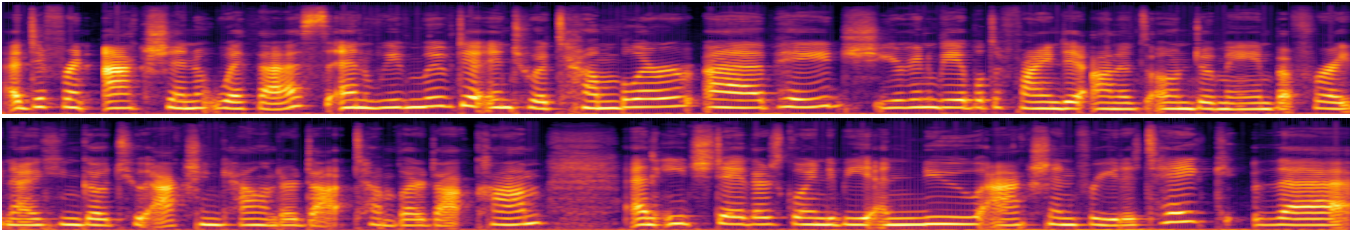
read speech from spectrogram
a different action with us, and we've moved it into a Tumblr uh, page. You're going to be able to find it on its own domain, but for right now, you can go to actioncalendar.tumblr.com, and each day there's going to be a new action for you to take. the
